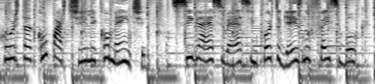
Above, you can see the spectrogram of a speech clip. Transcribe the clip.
Curta, compartilhe, comente. Siga a SBS em português no Facebook.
